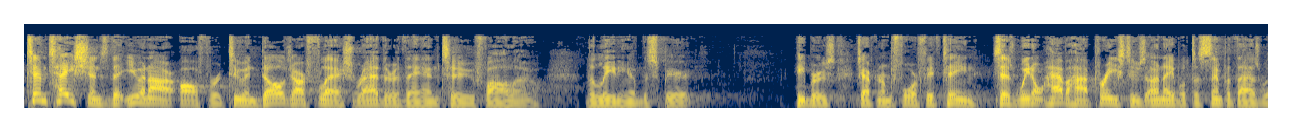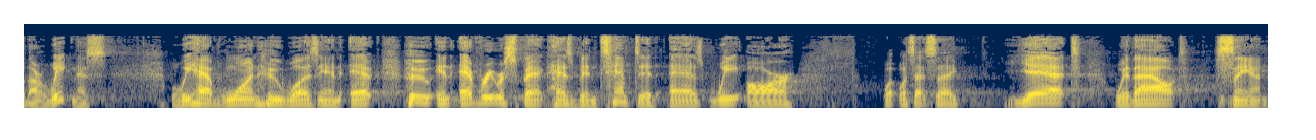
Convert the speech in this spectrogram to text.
temptations that you and I are offered to indulge our flesh rather than to follow the leading of the Spirit. Hebrews chapter number 4, 15 says, We don't have a high priest who's unable to sympathize with our weakness, but we have one who was in, who in every respect has been tempted as we are. What, what's that say? Yet without sin.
